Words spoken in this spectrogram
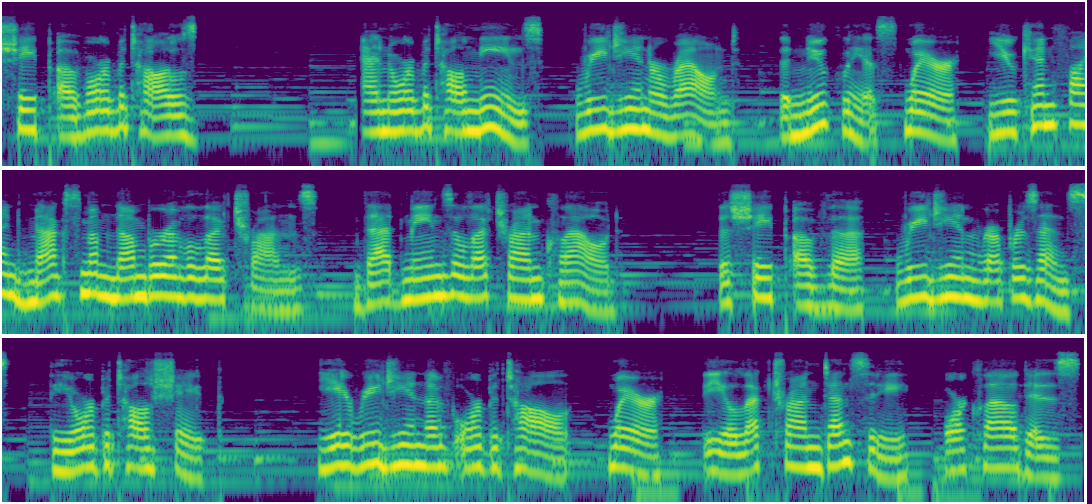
shape of orbitals. An orbital means region around the nucleus where you can find maximum number of electrons. That means electron cloud. The shape of the region represents the orbital shape. A region of orbital, where the electron density, or cloud is,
